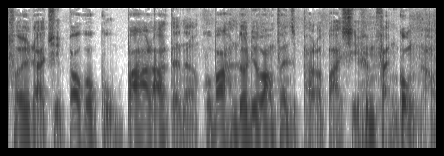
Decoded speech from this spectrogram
佛罗里达去，包括古巴啦等等，古巴很多流亡分子跑到巴西，很反共的哈。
